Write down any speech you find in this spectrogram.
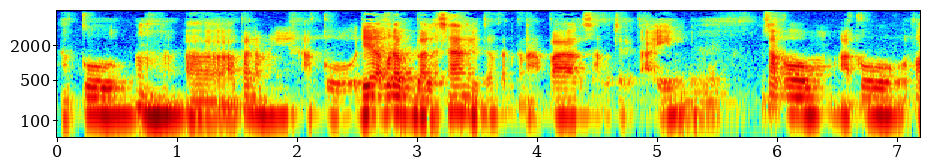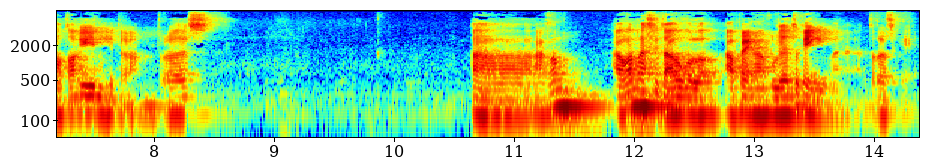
Aku uh, apa namanya aku dia aku udah balasan gitu kan kenapa terus aku ceritain terus aku aku fotoin gitu kan. Terus uh, aku aku kan ngasih tahu kalau apa yang aku lihat tuh kayak gimana. Terus kayak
